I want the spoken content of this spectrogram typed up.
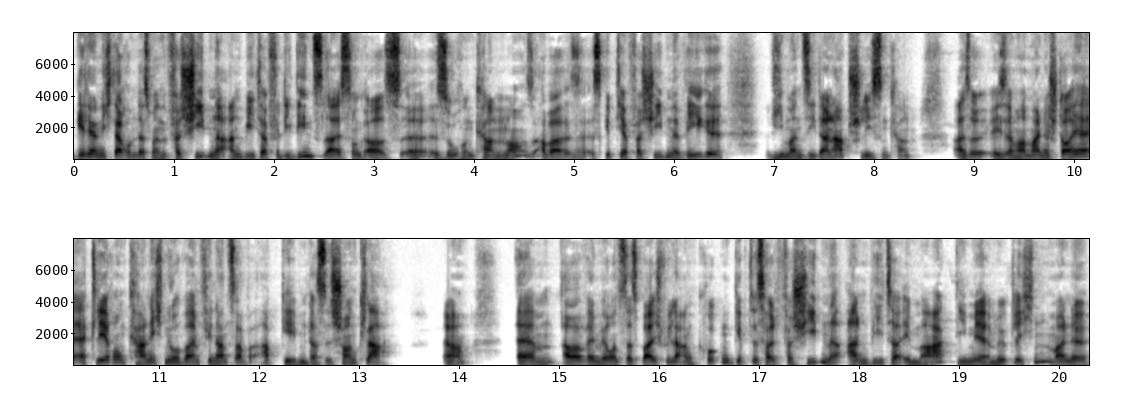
geht ja nicht darum, dass man verschiedene Anbieter für die Dienstleistung aussuchen kann, ne? aber es gibt ja verschiedene Wege, wie man sie dann abschließen kann. Also ich sage mal, meine Steuererklärung kann ich nur beim Finanzamt abgeben, das ist schon klar. Ja, ähm, aber wenn wir uns das Beispiel angucken, gibt es halt verschiedene Anbieter im Markt, die mir ermöglichen, meine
